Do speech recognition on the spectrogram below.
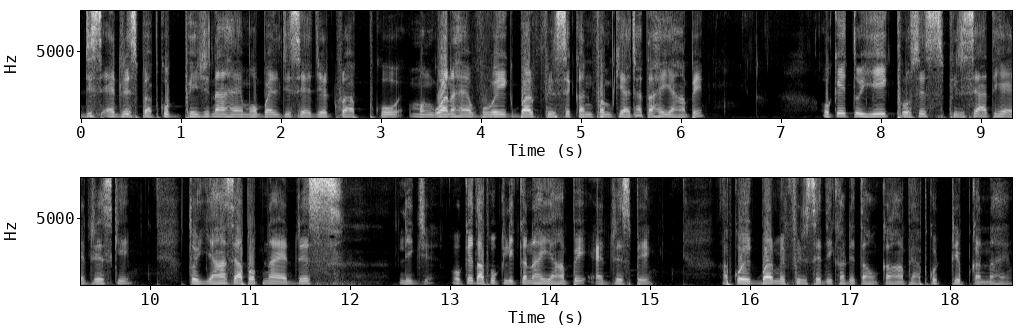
जिस एड्रेस पे आपको भेजना है मोबाइल जिस एड्रेस पर आपको मंगवाना है, वो एक बार फिर से कंफर्म किया जाता है यहाँ पे। ओके तो ये एक प्रोसेस फिर से आती है एड्रेस की। तो यहाँ से आप अपना एड्रेस लीजिए। ओके तो आपको क्लिक करना है यहाँ पे एड्रेस पे। आपको एक बार मैं फिर से दिखा देता हूँ कहाँ पे आपको ट्रिप करना है।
